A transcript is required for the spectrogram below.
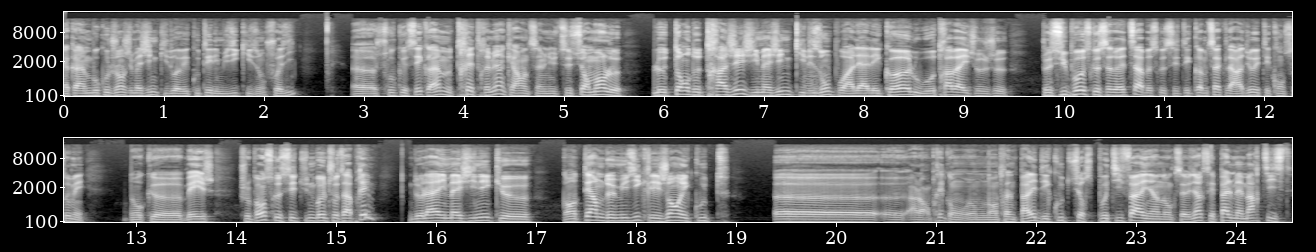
il y a quand même beaucoup de gens, j'imagine, qui doivent écouter les musiques qu'ils ont choisies. Euh, je trouve que c'est quand même très très bien 45 minutes. C'est sûrement le, le temps de trajet, j'imagine, qu'ils ont pour aller à l'école ou au travail. Je, je, je suppose que ça doit être ça, parce que c'était comme ça que la radio était consommée. Donc, euh, mais je, je pense que c'est une bonne chose. Après, de là imaginer que qu'en termes de musique, les gens écoutent. euh, euh, alors après, quand on est en train de parler d'écoute sur Spotify, hein, donc ça veut dire que c'est pas le même artiste.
